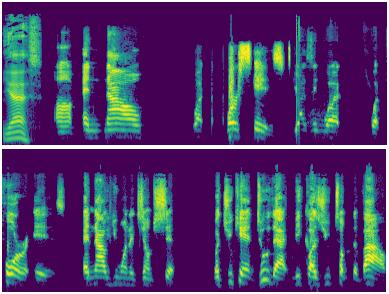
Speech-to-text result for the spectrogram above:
Yes. Um, and now what worse is realizing what what poorer is and now you want to jump ship but you can't do that because you took the vow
